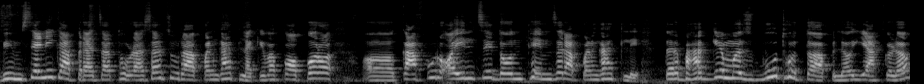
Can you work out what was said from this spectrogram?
भीमसेनी कापराचा थोडासा चुरा आपण घातला किंवा कॉपर कापूर ऑइलचे दोन थेंब जर आपण घातले तर भाग्य मजबूत होतं आपलं याकडं.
